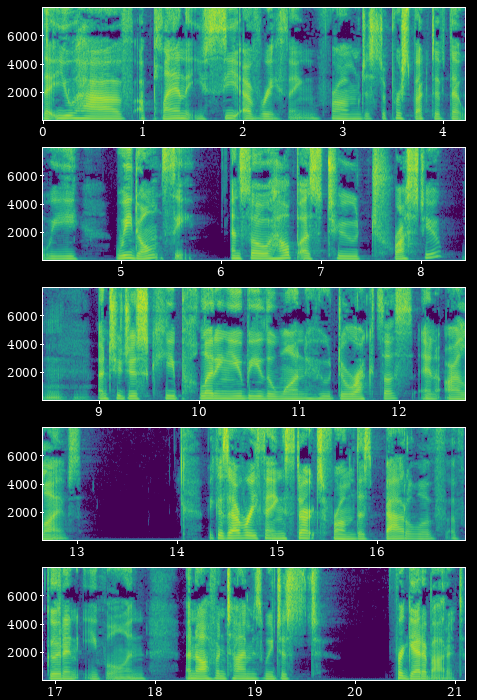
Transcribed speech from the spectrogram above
that you have a plan, that you see everything from just a perspective that we we don't see. And so help us to trust you Mm-hmm. and to just keep letting you be the one who directs us in our lives. because everything starts from this battle of, of good and evil. And, and oftentimes we just forget about it.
